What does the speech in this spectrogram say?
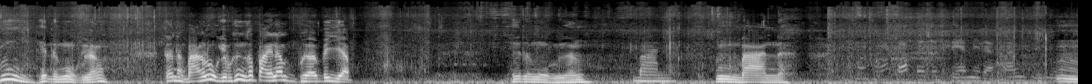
อืมเห็ดละโงกเหลืองแต่หนักบางลูกอย่าเพิ่งเข้าไปนะเผื่อไปเหยียบเห็ดละโงกเหลือง บาน อืมบานนะกลับไปเป็นแฟนนี่แหละทางที่อืม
